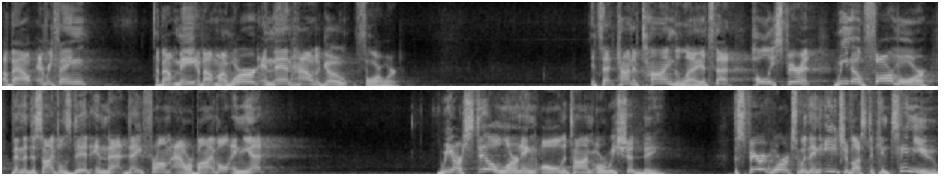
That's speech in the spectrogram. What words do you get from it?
about everything about me, about my word, and then how to go forward. It's that kind of time delay. It's that Holy Spirit. We know far more than the disciples did in that day from our Bible, and yet we are still learning all the time, or we should be. The Spirit works within each of us to continue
